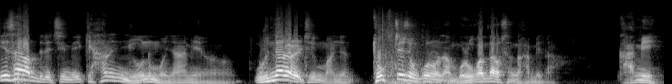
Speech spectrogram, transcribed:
이 사람들이 지금 이렇게 하는 이유는 뭐냐면 우리나라를 지금 완전 독재 정권으로 난 몰고 간다고 생각합니다. 감히.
